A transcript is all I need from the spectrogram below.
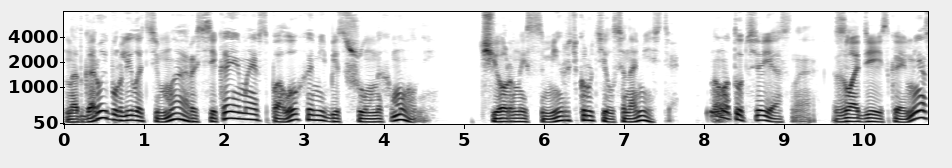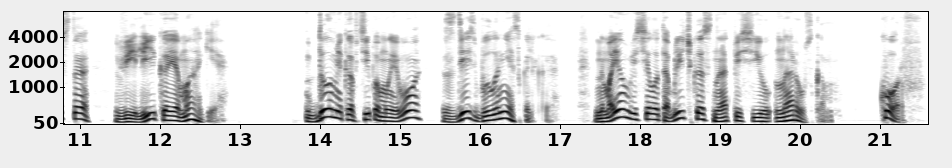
Над горой бурлила тьма, рассекаемая всполохами бесшумных молний. Черный смерч крутился на месте. Ну, тут все ясно. Злодейское место — великая магия. Домиков типа моего здесь было несколько. На моем висела табличка с надписью на русском. «Корф».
